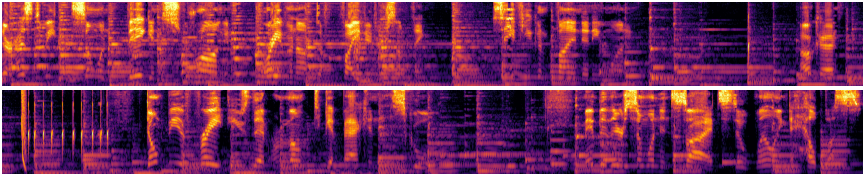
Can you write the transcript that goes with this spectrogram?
There has to be someone big and strong and brave enough to fight it or something. See if you can find anyone. Okay. Don't be afraid to use that remote to get back into the school. Maybe there's someone inside still willing to help us.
